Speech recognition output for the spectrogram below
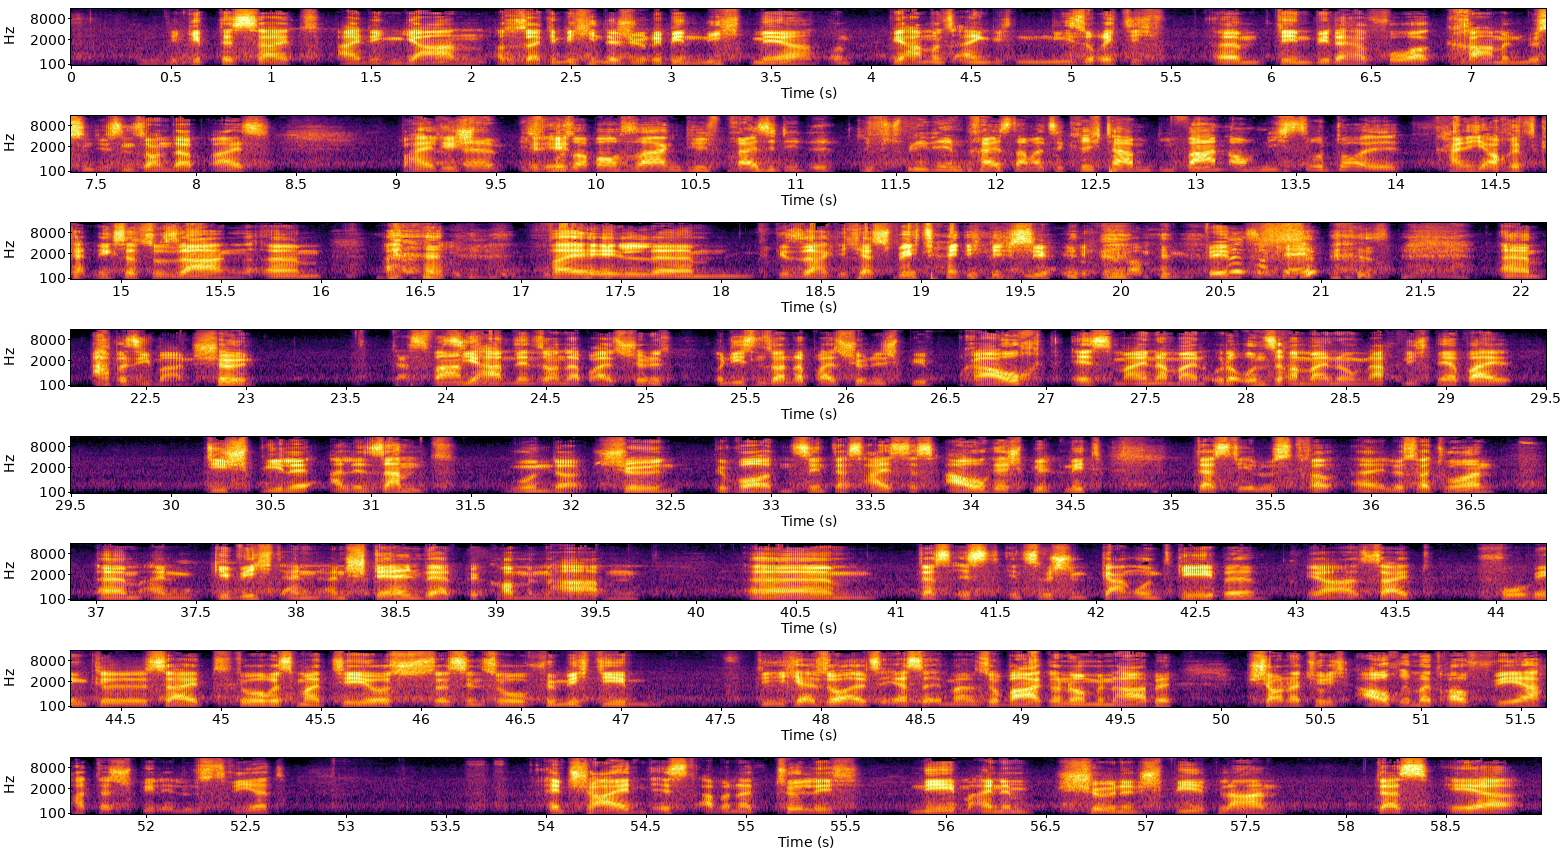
Den gibt es seit einigen Jahren, also seitdem ich in der Jury bin, nicht mehr. Und wir haben uns eigentlich nie so richtig ähm, den wieder hervorkramen müssen, diesen Sonderpreis. Weil die, äh, ich muss aber auch sagen, die Preise, die, die Spiele, die den Preis damals gekriegt haben, die waren auch nicht so doll. Kann ich auch jetzt nichts dazu sagen, ähm, weil, ähm, wie gesagt, ich erst später in die Jury gekommen bin. ist okay. ähm, aber sie waren schön. Das waren Sie haben den Sonderpreis Schönes. Und diesen Sonderpreis Schönes Spiel braucht es meiner Meinung oder unserer Meinung nach nicht mehr, weil die Spiele allesamt wunderschön geworden sind. Das heißt, das Auge spielt mit, dass die Illustra äh, Illustratoren ähm, ein Gewicht, einen, einen Stellenwert bekommen haben. Ähm, das ist inzwischen gang und gäbe. Ja, seit Vorwinkel, seit Doris Matthäus, das sind so für mich die, die ich also als erster immer so wahrgenommen habe. Ich schaue natürlich auch immer drauf, wer hat das Spiel illustriert. Entscheidend ist aber natürlich neben einem schönen Spielplan, dass er,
